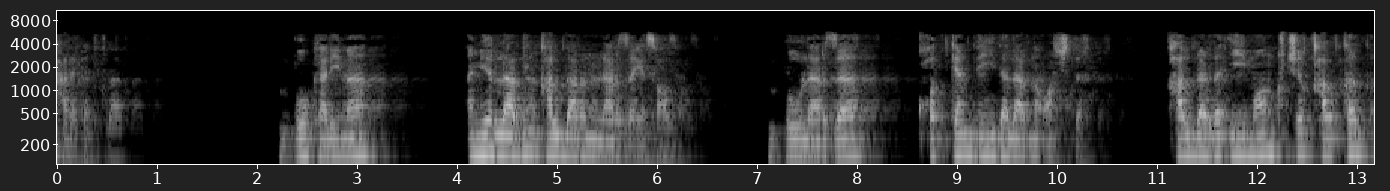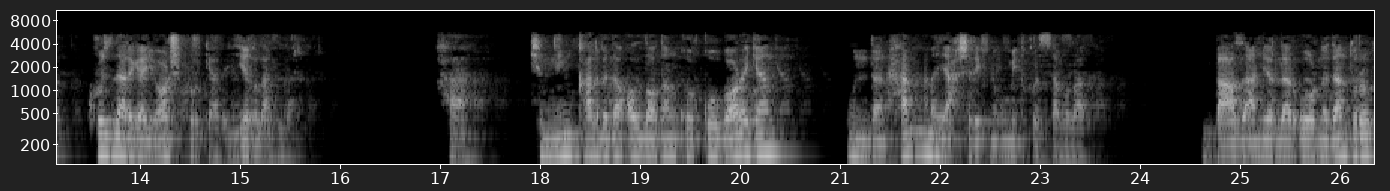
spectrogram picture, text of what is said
harakat qiladi? Bu kalima amirlarning qalblarini larzaga soldi. Bu larza qotgan diydalarni ochdi. Qalblarida iymon kuchi qalqib ko'zlariga yosh purkadi yig'ladilar. Ha kimning qalbida ollohdan qo'rquv bor ekan undan hamma yaxshilikni umid qilsa bo'ladi. Ba'zi amirlar o'rnidan turib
